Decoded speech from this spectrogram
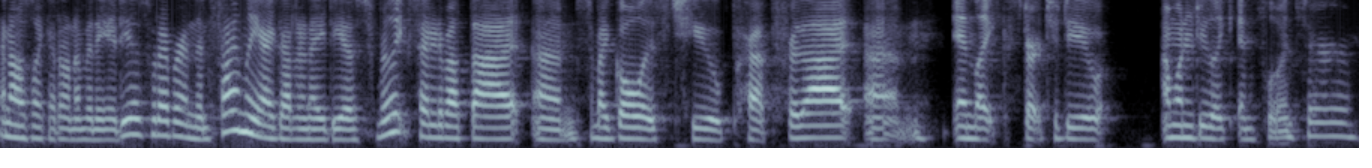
and I was like, I don't have any ideas, whatever. And then finally, I got an idea. So I'm really excited about that. Um, so my goal is to prep for that um, and like start to do. I want to do like influencer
